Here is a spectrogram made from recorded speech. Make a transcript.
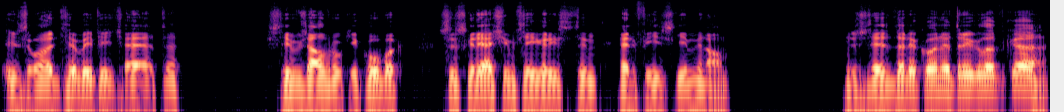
Извольте выпить это. Стив взял в руки кубок с искрящимся игристым эльфийским вином. «Здесь далеко не три глотка»,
